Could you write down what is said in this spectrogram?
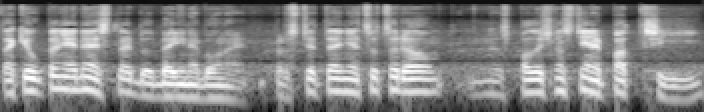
tak je úplně jedno, jestli je blbej nebo ne. Prostě to je něco, co do společnosti nepatří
